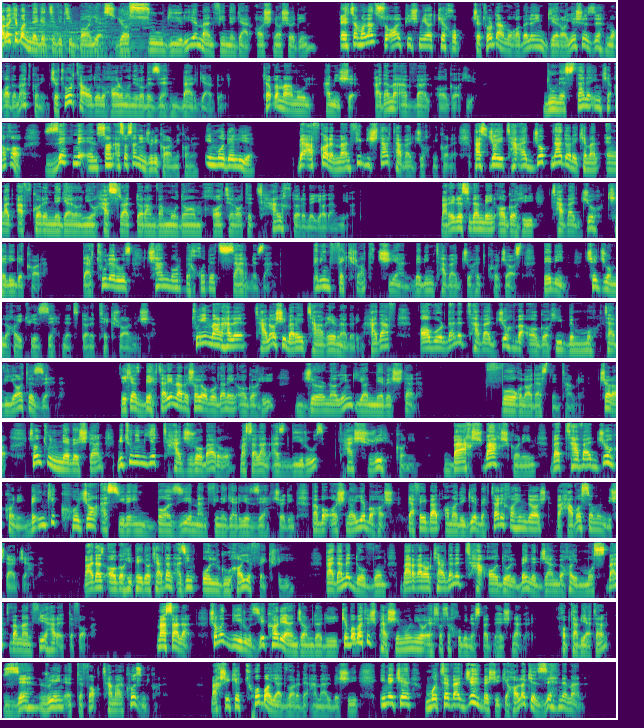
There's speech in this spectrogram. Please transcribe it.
حالا که با نگتیویتی بایس یا سوگیری منفی نگر آشنا شدیم احتمالا سوال پیش میاد که خب چطور در مقابل این گرایش ذهن مقاومت کنیم؟ چطور تعادل و هارمونی رو به ذهن برگردونیم؟ طبق معمول همیشه قدم اول آگاهیه دونستن اینکه آقا ذهن انسان اساسا اینجوری کار می‌کنه. این مدلیه. به افکار منفی بیشتر توجه می‌کنه. پس جای تعجب نداره که من انقدر افکار نگرانی و حسرت دارم و مدام خاطرات تلخ داره به یادم میاد. برای رسیدن به این آگاهی توجه کلید کاره. در طول روز چند بار به خودت سر بزن. ببین فکرات چیان ببین توجهت کجاست. ببین چه جمله هایی توی ذهنت داره تکرار میشه. تو این مرحله تلاشی برای تغییر نداریم. هدف آوردن توجه و آگاهی به محتویات ذهن. یکی از بهترین روش های آوردن این آگاهی جرنالینگ یا نوشتنه فوق است این تمرین. چرا؟ چون تو نوشتن می‌تونیم یه تجربه رو مثلا از دیروز تشریح کنیم. بخش بخش کنیم و توجه کنیم به اینکه کجا اسیر این بازی منفینگری ذهن شدیم و با آشنایی باهاش دفعه بعد آمادگی بهتری خواهیم داشت و حواسمون بیشتر جمعه. بعد از آگاهی پیدا کردن از این الگوهای فکری قدم دوم برقرار کردن تعادل بین جنبه های مثبت و منفی هر اتفاقه مثلا شما دیروز یه کاری انجام دادی که بابتش پشیمونی و احساس خوبی نسبت بهش نداری. خب طبیعتا ذهن روی این اتفاق تمرکز می‌کنه. بخشی که تو باید وارد عمل بشی اینه که متوجه بشی که حالا که ذهن من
